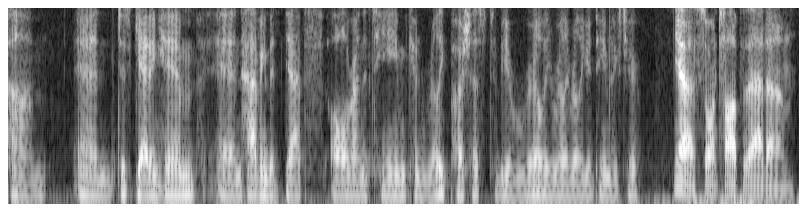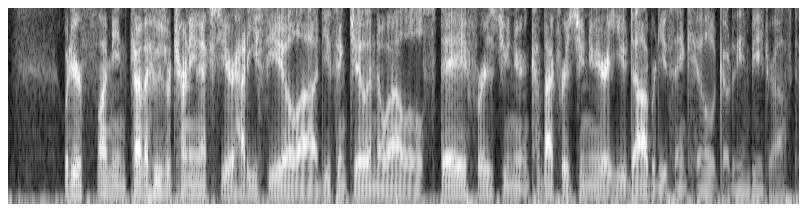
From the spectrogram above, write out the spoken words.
Um, and just getting him and having the depth all around the team can really push us to be a really, really, really good team next year. Yeah. So on top of that, um, what are your? I mean, kind of who's returning next year? How do you feel? Uh, do you think Jaylen Nowell will stay for his junior and come back for his junior year at UW, or do you think he'll go to the NBA draft?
